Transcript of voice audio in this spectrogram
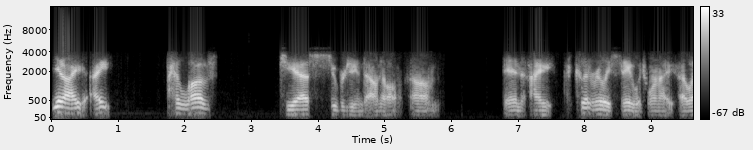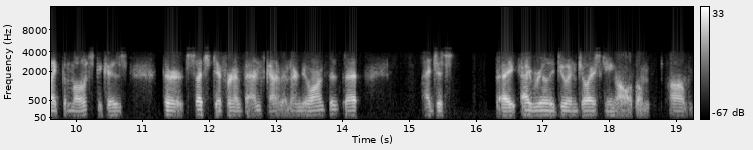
you know, I I I love GS, Super G, and downhill. Um, and I I couldn't really say which one I I like the most because they're such different events, kind of in their nuances that I just I I really do enjoy skiing all of them. Um,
